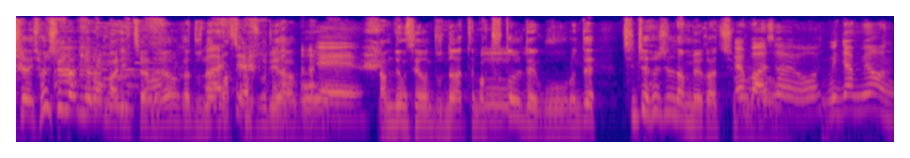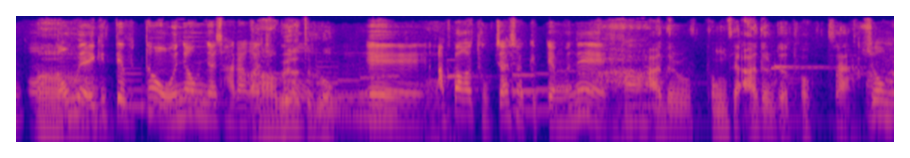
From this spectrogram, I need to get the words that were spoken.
진짜 현실 남매란 말이 있잖아요. 그러니까 누나 막 맞아요. 잔소리하고 네. 남동생은 누나한테 막 투덜대고 그런데 진짜 현실 남매 같이 네, 보여. 맞아요. 왜냐면 어, 아. 너무 아기 때부터 오냐오냐 자라가지고. 아 외아들로. 예, 아빠가 독자셨기 때문에 아들 동생 아들도 독자. 좀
